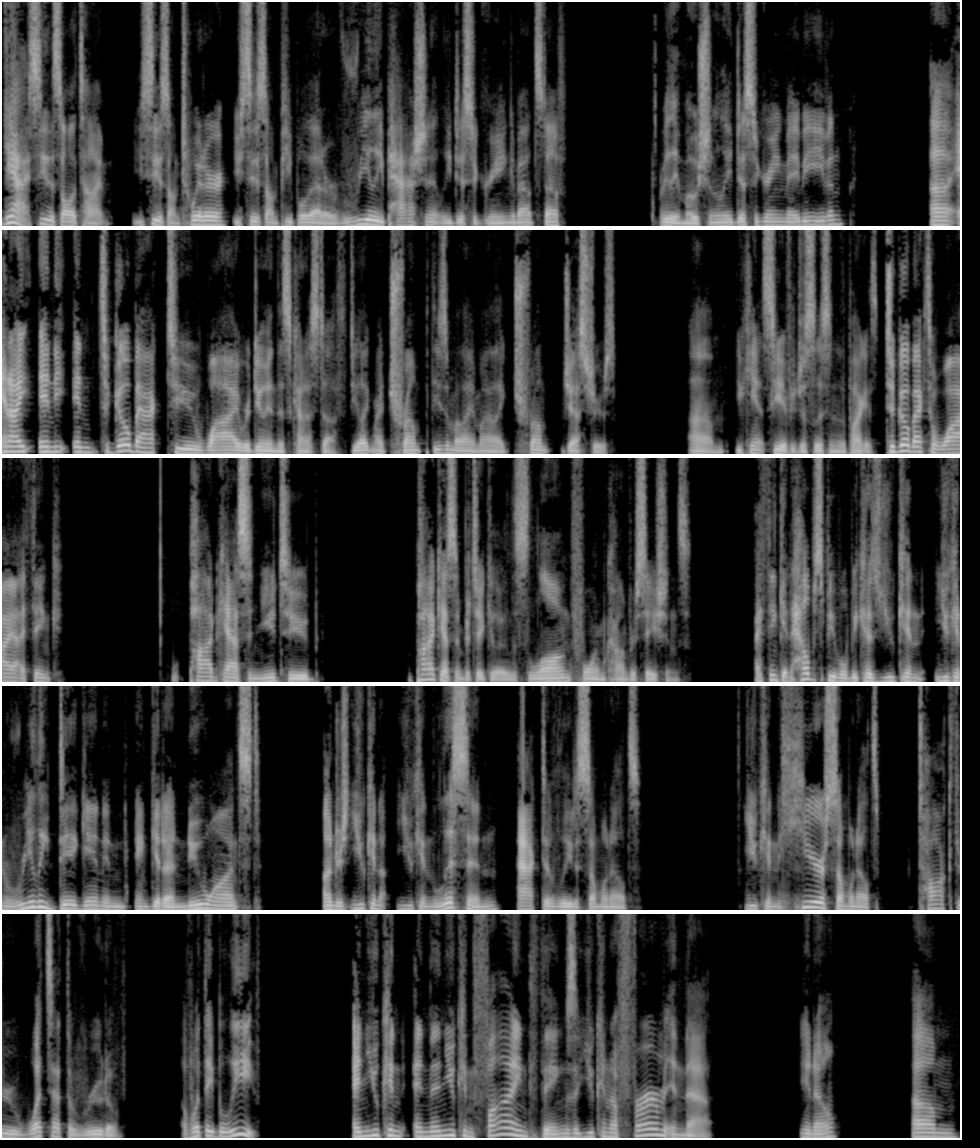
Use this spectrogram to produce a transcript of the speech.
yeah, I see this all the time. You see this on Twitter. You see this on people that are really passionately disagreeing about stuff, really emotionally disagreeing, maybe even. Uh, and I and and to go back to why we're doing this kind of stuff. Do you like my Trump? These are my my like Trump gestures. Um, you can't see if you're just listening to the podcast. To go back to why I think podcasts and YouTube podcasts in particular, this long form conversations, I think it helps people because you can you can really dig in and, and get a nuanced under you can you can listen actively to someone else. You can hear someone else talk through what's at the root of of what they believe. And you can and then you can find things that you can affirm in that. You know? Um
